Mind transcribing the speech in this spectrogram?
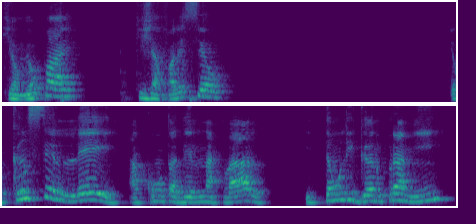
que é o meu pai, que já faleceu. Eu cancelei a conta dele na Claro e estão ligando para mim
